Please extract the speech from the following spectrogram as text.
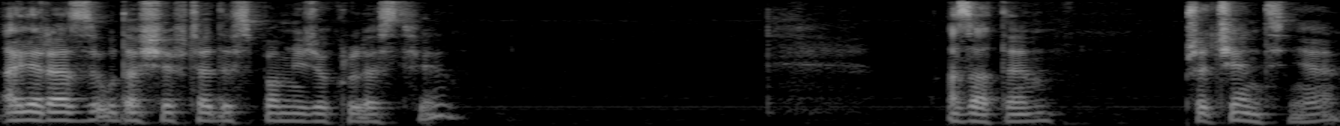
A ile razy uda się wtedy wspomnieć o królestwie? A zatem, przeciętnie,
